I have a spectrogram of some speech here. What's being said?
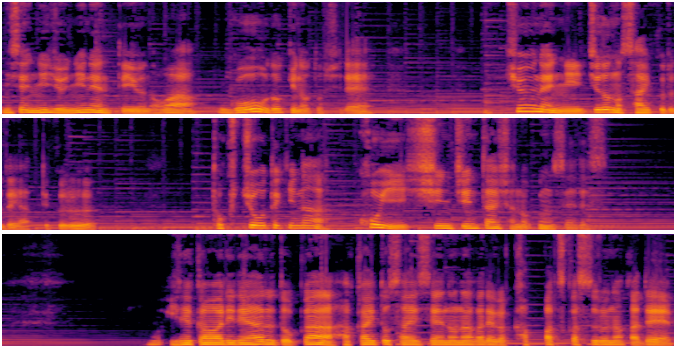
2022年っていうのは五王土器の年で9年に一度のサイクルでやってくる特徴的な濃い新陳代謝の運勢です。入れ替わりであるとか、破壊と再生の流れが活発化する中で、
